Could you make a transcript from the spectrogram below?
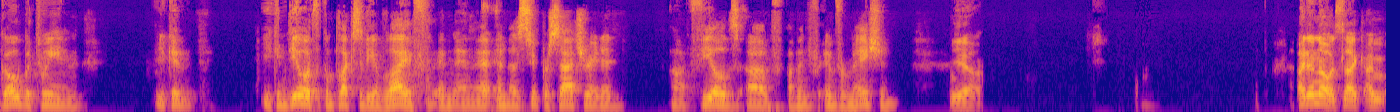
go between, you can you can deal with the complexity of life and and and the super saturated uh, fields of of inf- information. Yeah. I don't know. It's like I'm,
